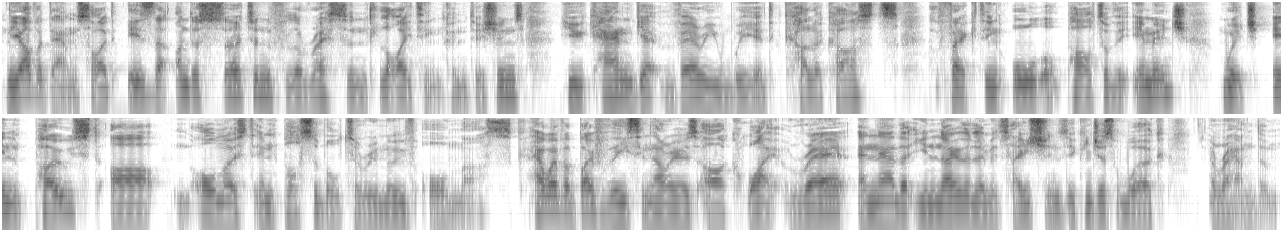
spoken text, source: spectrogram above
The other downside is that under certain fluorescent lighting conditions, you can get very weird color casts affecting all or part of the image, which in post are almost impossible to remove or mask. However, both of these scenarios are quite rare, and now that you know the limitations, you can just work around them.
